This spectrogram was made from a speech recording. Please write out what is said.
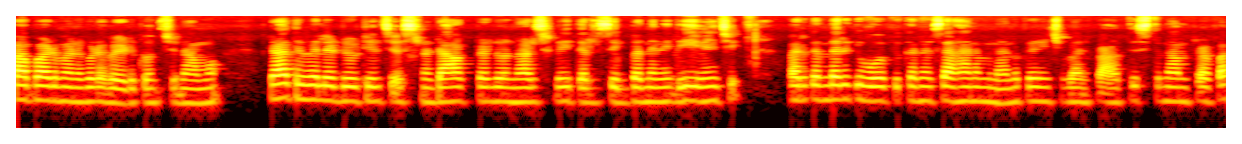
కాపాడమని కూడా వేడుకొంచున్నాము. రాత్రి వేళ డ్యూటీలు చేస్తున్న డాక్టర్లు నర్సులు ఇతర సిబ్బందిని దీవించి వారికి అందరికీ ఓపికను సహనం అనుగ్రహించమని ప్రార్థిస్తున్నాం ప్రభా.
